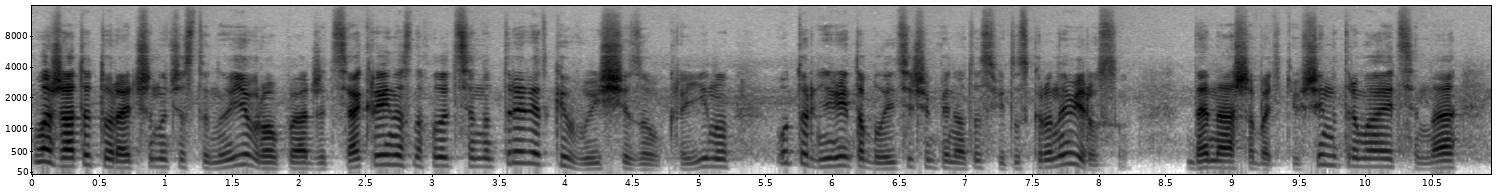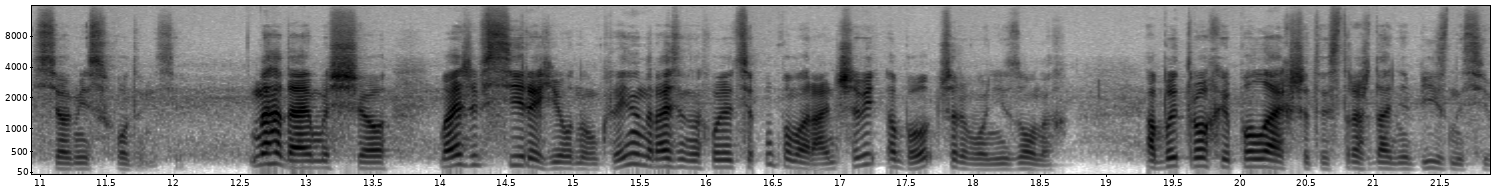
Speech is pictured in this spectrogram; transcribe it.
вважати Туреччину частиною Європи, адже ця країна знаходиться на три рядки вище за Україну у турнірній таблиці чемпіонату світу з коронавірусу, де наша батьківщина тримається на сьомій сходинці. Нагадаємо, що майже всі регіони України наразі знаходяться у помаранчевій або червоній зонах. Аби трохи полегшити страждання бізнесів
